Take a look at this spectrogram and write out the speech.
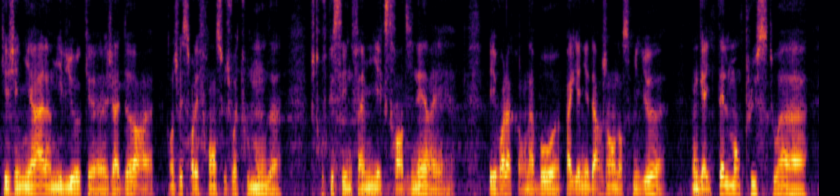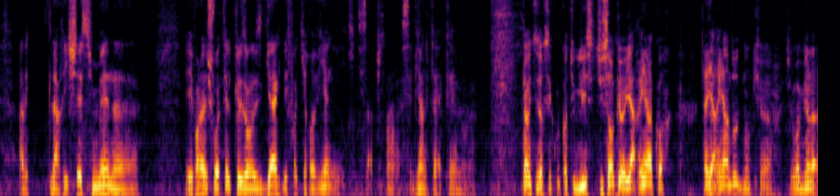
qui est génial un milieu que j'adore quand je vais sur les France où je vois tout le monde je trouve que c'est une famille extraordinaire et et voilà on a beau pas gagner d'argent dans ce milieu on gagne tellement plus toi avec la richesse humaine. Euh, et voilà, je vois quelques gars des fois qui reviennent et qui disent ah putain c'est bien le cas quand même. Ah oui, tu dis que c'est cool quand tu glisses, tu sens qu'il y a rien quoi. Il y a rien d'autre, donc euh, je vois bien la,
